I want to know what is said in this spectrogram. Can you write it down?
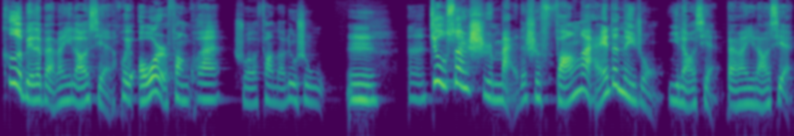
个别的百万医疗险会偶尔放宽，说放到六十五，嗯嗯，就算是买的是防癌的那种医疗险，百万医疗险，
